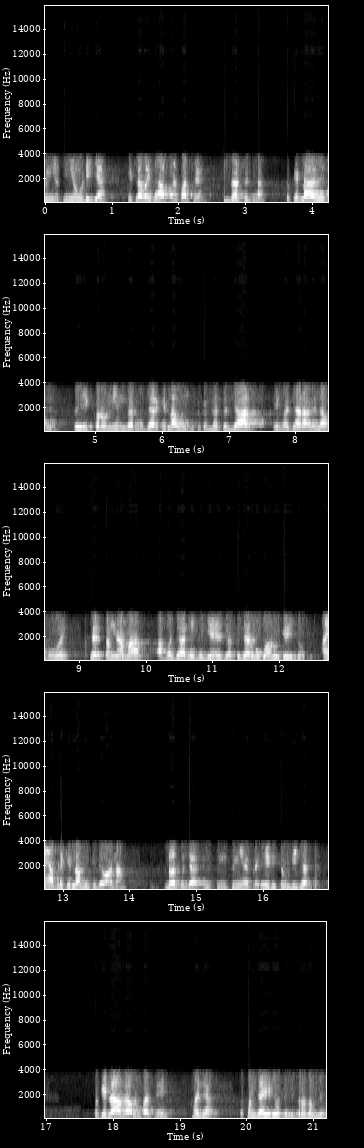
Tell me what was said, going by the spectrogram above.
શૂન્ય શૂન્ય ઉડી ગયા. કેટલા વધ્યા આપણી પાસે? દસ હજાર. તો કેટલા આવે છે? તો એક કરોડની અંદર હજાર કેટલા હોય છે? તો કે દસ હજાર એ હજાર આવેલા હોય છે. તમને આમાં આ હજારની જગ્યાએ દસ હજાર મૂકવાનું કહે તો અહીંયા આપણે કેટલા મૂકી દેવાના? દસ હજાર. એટલે શૂન્ય શૂન્ય આપણે એ રીતે ઉડી જાય. તો કેટલા આવે આપણી પાસે? હજાર. તો સમજાઈ ગયું હશે મિત્રો તમને?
